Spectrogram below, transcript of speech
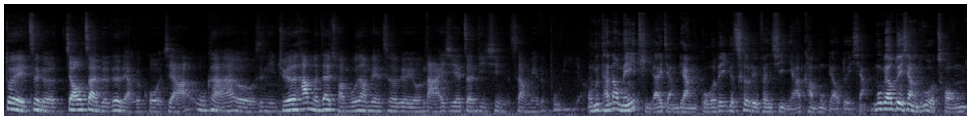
对这个交战的这两个国家乌克兰和俄罗斯，你觉得他们在传播上面策略有哪一些整体性上面的不一样？我们谈到媒体来讲，两国的一个策略分析，你要看目标对象。目标对象如果从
